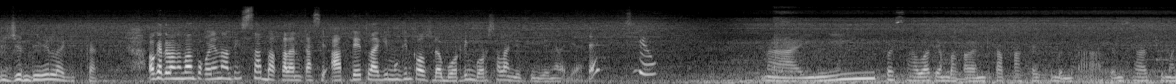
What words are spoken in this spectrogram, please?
di jendela gitu kan. Oke teman-teman, pokoknya nanti saya bakalan kasih update lagi. Mungkin kalau sudah boarding baru saya lanjut videonya lagi, oke? See you. Nah ini pesawat yang bakalan kita pakai sebentar. Dan saya cuma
